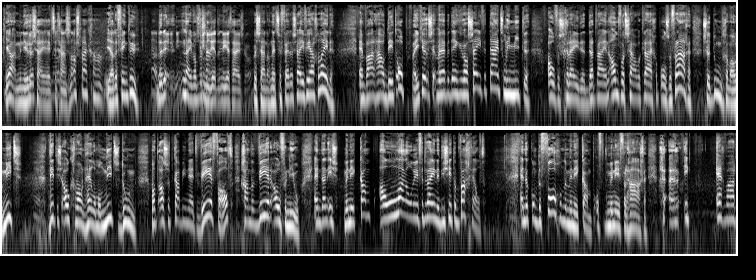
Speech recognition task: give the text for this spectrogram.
Ja, meneer dus hij heeft zich aan zijn afspraak gehouden. Ja, dat vindt u. Ja, dat weet ik niet. Nee, want Misschien we zijn, redeneert hij zo. We zijn nog net zo ver als zeven jaar geleden. En waar houdt dit op? Weet je, we hebben denk ik al zeven tijdslimieten overschreden... dat wij een antwoord zouden krijgen op onze vragen. Ze doen gewoon niets. Nee. Dit is ook gewoon helemaal niets doen. Want als het kabinet weer valt, gaan we weer overnieuw. En dan is meneer Kamp al lang alweer verdwenen. Die zit op wachtgeld. En dan komt de volgende meneer Kamp of meneer Verhagen. Uh, ik, echt waar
